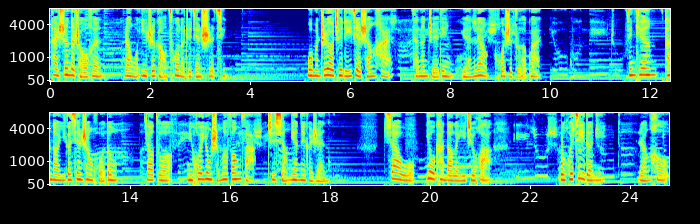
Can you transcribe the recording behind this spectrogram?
太深的仇恨，让我一直搞错了这件事情。我们只有去理解伤害，才能决定原谅或是责怪。今天看到一个线上活动，叫做“你会用什么方法去想念那个人？”下午又看到了一句话：“我会记得你，然后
